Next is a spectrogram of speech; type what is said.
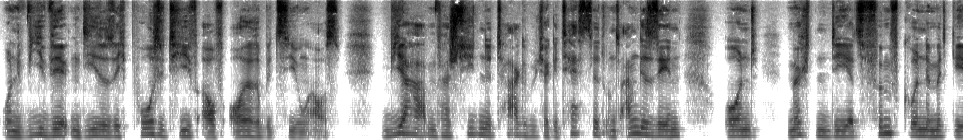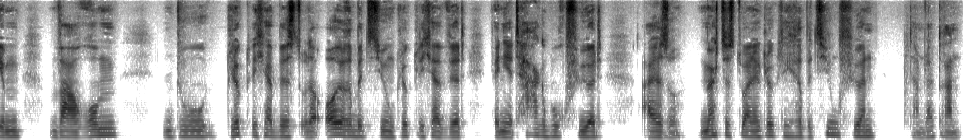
und wie wirken diese sich positiv auf eure Beziehung aus? Wir haben verschiedene Tagebücher getestet, uns angesehen und möchten dir jetzt fünf Gründe mitgeben, warum du glücklicher bist oder eure Beziehung glücklicher wird, wenn ihr Tagebuch führt. Also, möchtest du eine glücklichere Beziehung führen? Dann bleib dran.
